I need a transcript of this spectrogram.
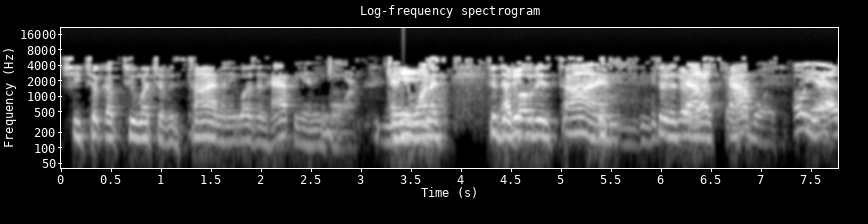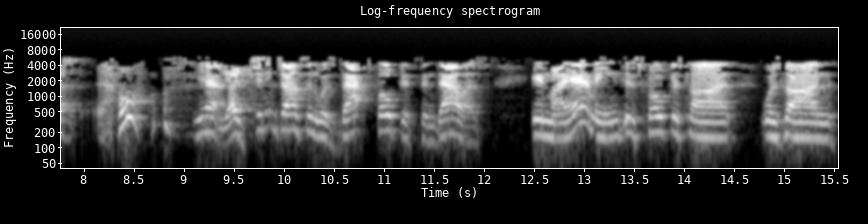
she took up too much of his time and he wasn't happy anymore. Jeez. And he wanted to devote his time to the Dallas Cowboys. Oh yes. Yeah. yeah. Jimmy Johnson was that focused in Dallas. In Miami, his focus on was on,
